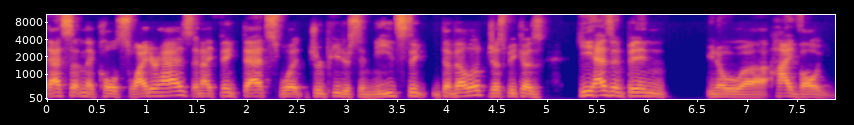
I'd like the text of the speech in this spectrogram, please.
That's something that Cole Swider has, and I think that's what Drew Peterson needs to develop. Just because he hasn't been, you know, uh, high volume.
